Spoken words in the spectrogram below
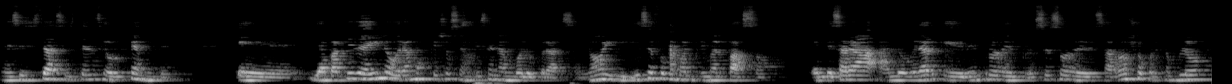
necesita asistencia urgente. y a partir de ahí logramos que ellos empiecen a involucrarse, ¿no? Y, ese fue como el primer paso, empezar a, lograr que dentro del proceso de desarrollo, por ejemplo,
